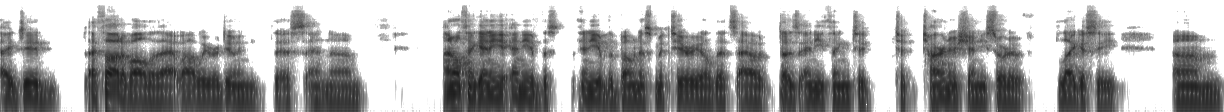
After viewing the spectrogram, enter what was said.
I did I thought of all of that while we were doing this, and um, I don't think any any of the any of the bonus material that's out does anything to to tarnish any sort of legacy. Um,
